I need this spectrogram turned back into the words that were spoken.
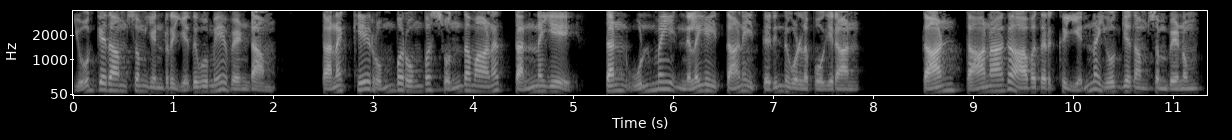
யோக்கியதாம்சம் என்று எதுவுமே வேண்டாம். தனக்கே ரொம்ப ரொம்ப சொந்தமான தன்னையே தன் உண்மை நிலையைத்தானே தெரிந்து கொள்ளப் போகிறான். தான் தானாக ஆவதற்கு என்ன யோக்கியதாம்சம் வேணும்?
